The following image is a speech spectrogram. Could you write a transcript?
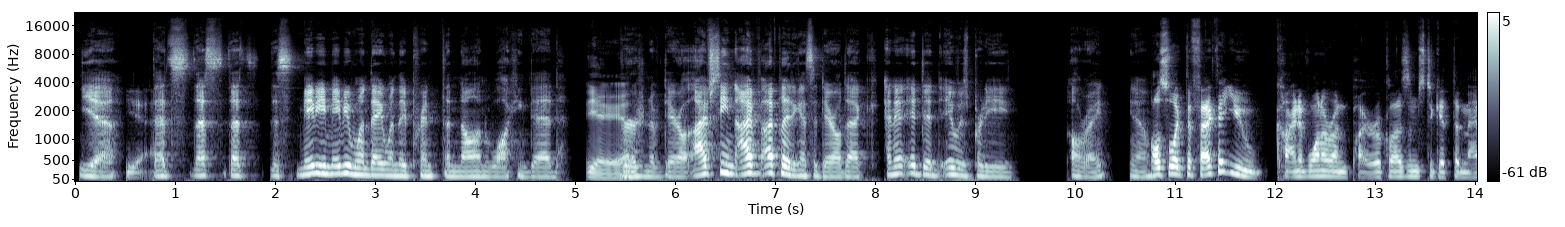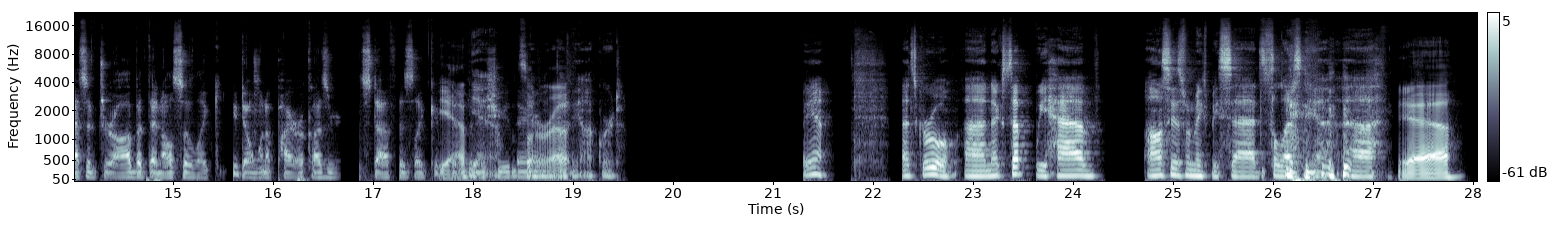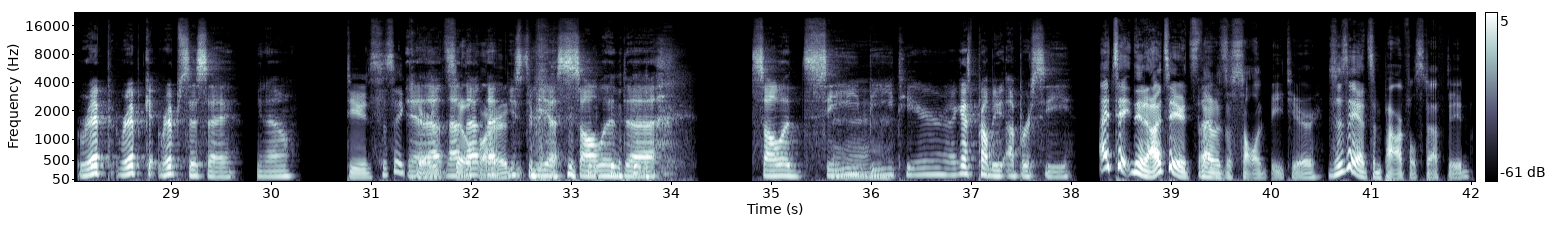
Yeah, yeah that's that's that's this. Maybe maybe one day when they print the non-Walking Dead Yeah, yeah. yeah. version of Daryl, I've seen I've I played against a Daryl deck and it, it did it was pretty all right. You know. also like the fact that you kind of want to run pyroclasms to get the massive draw but then also like you don't want to pyroclasm your stuff is like a bit Yeah. of an yeah, issue it's there. sort of rough. definitely awkward. But yeah, that's Gruul. Uh, next up we have. Honestly, this one makes me sad. Selesnya. uh, yeah. rip, rip, rip, Sisay. You know. Dude, Sisay Yeah, carried that, that, so that, hard. that used to be a solid. Uh, solid C, Uh. B tier. I guess probably upper C. I'd say you know, I'd say it's that was a solid B tier. Says they had some powerful stuff, dude.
